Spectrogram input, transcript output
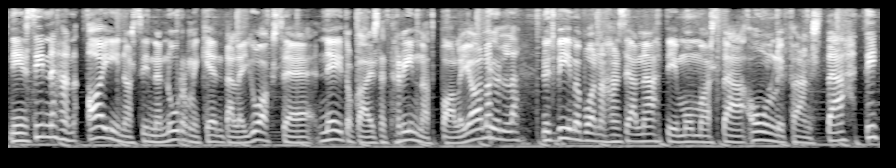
Niin sinnehän aina sinne nurmikentälle juoksee neitokaiset rinnat paljaana. Kyllä. Nyt viime vuonnahan siellä nähtiin muun muassa tämä OnlyFans-tähti.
